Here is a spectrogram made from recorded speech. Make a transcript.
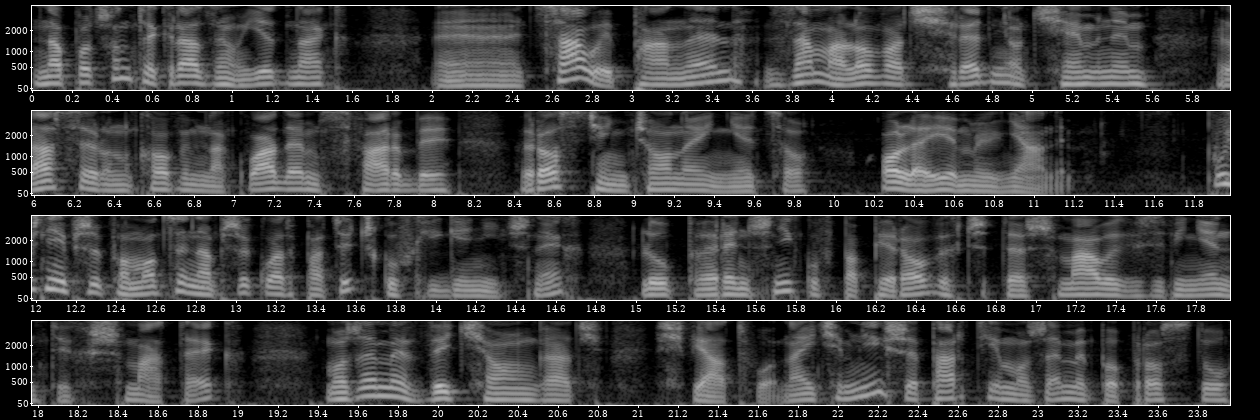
Na początek radzę jednak e, cały panel zamalować średnio ciemnym laserunkowym nakładem z farby rozcieńczonej nieco olejem lnianym. Później przy pomocy przykład patyczków higienicznych lub ręczników papierowych czy też małych zwiniętych szmatek możemy wyciągać światło. Najciemniejsze partie możemy po prostu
